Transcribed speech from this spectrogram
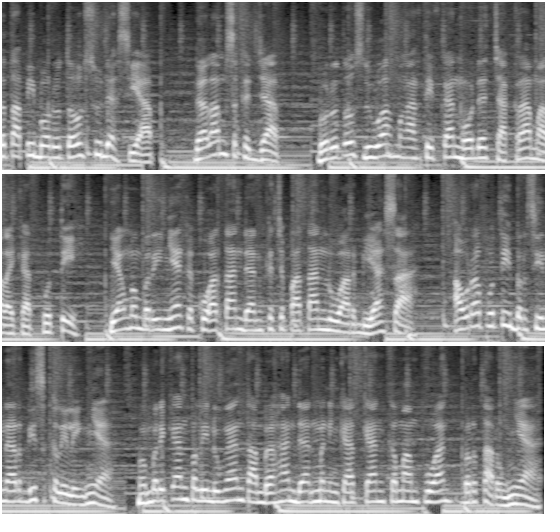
tetapi Boruto sudah siap. Dalam sekejap, Boruto 2 mengaktifkan mode cakra malaikat putih yang memberinya kekuatan dan kecepatan luar biasa. Aura putih bersinar di sekelilingnya, memberikan perlindungan tambahan dan meningkatkan kemampuan bertarungnya.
